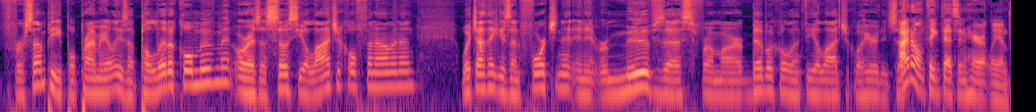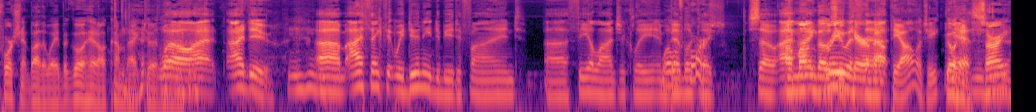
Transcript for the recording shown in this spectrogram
for some people, primarily as a political movement or as a sociological phenomenon, which I think is unfortunate, and it removes us from our biblical and theological heritage. So, I don't think that's inherently unfortunate, by the way, but go ahead. I'll come back to it. well, later. I, I do. Um, I think that we do need to be defined uh, theologically and Well, biblically. course. So I, among I those agree who with care that. about theology, go ahead. Yes. Sorry,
